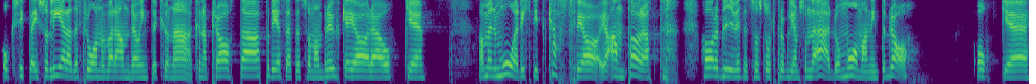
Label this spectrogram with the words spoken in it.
och sitta isolerade från varandra och inte kunna, kunna prata på det sättet som man brukar göra och eh, ja, men må riktigt kast. För jag, jag antar att har det blivit ett så stort problem som det är, då mår man inte bra. Och eh,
